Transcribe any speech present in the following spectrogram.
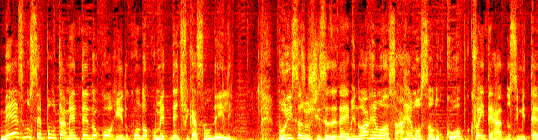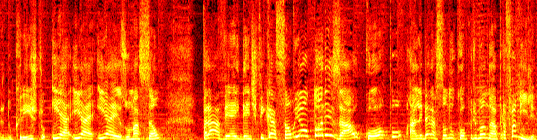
mesmo o sepultamento tendo ocorrido com o documento de identificação dele. Por isso, a justiça determinou a remoção, a remoção do corpo, que foi enterrado no cemitério do Cristo, e a, e a, e a exumação, para ver a identificação e autorizar o corpo, a liberação do corpo de Manuel para a família.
